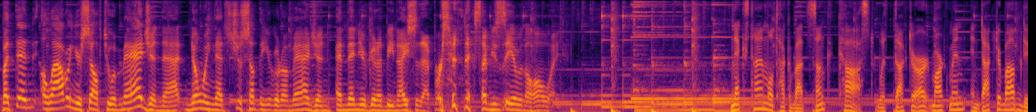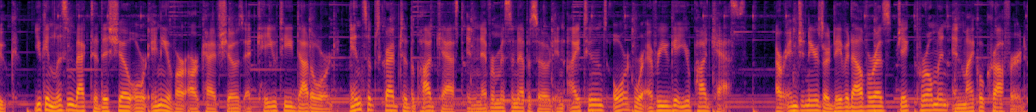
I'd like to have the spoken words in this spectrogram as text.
But then allowing yourself to imagine that, knowing that's just something you're going to imagine, and then you're going to be nice to that person next time you see him in the hallway. Next time, we'll talk about sunk cost with Dr. Art Markman and Dr. Bob Duke. You can listen back to this show or any of our archive shows at KUT.org and subscribe to the podcast and never miss an episode in iTunes or wherever you get your podcasts. Our engineers are David Alvarez, Jake Perlman, and Michael Crawford.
